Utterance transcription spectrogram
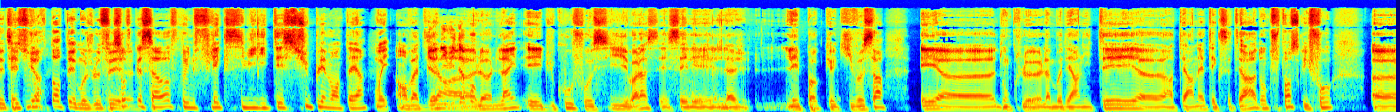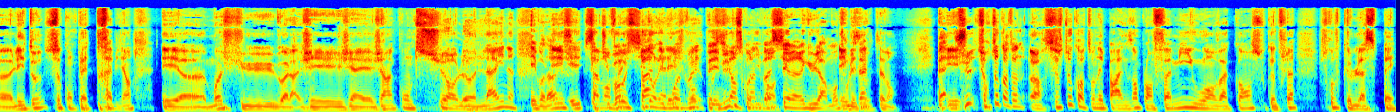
C'est t'es sûr. toujours tenté. Moi, je le fais. Sauf que ça offre une flexibilité supplémentaire, Oui. on va Bien dire, évidemment. euh, le online. Et du coup, il faut aussi, voilà, c'est l'époque qui veut ça. Et euh, donc la modernité, euh, Internet, etc. Donc je pense qu'il faut euh, les deux se complètent très bien. Et euh, moi, je suis, voilà, j'ai un compte sur le online. Et voilà. Et je- et ça aussi dans les points de vente PMU parce qu'on y va assez régulièrement tous les deux. Exactement. Bah, surtout quand on, alors surtout quand on est par exemple en famille ou en vacances ou quelque chose, je trouve que l'aspect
